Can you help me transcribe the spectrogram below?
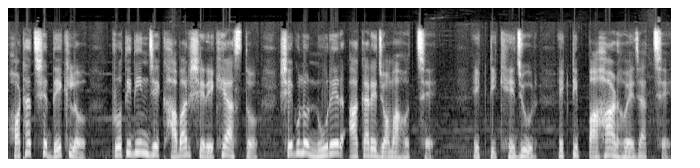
হঠাৎ সে দেখল, প্রতিদিন যে খাবার সে রেখে আসত, সেগুলো নূরের আকারে জমা হচ্ছে। একটি খেজুর, একটি পাহাড় হয়ে যাচ্ছে।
